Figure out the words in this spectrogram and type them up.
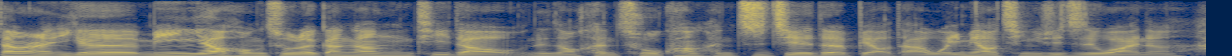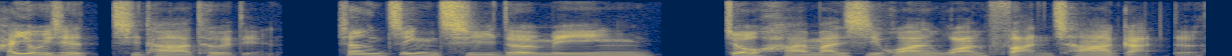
当然，一个民音要红，除了刚刚提到那种很粗犷、很直接的表达微妙情绪之外呢，还有一些其他的特点。像近期的民音就还蛮喜欢玩反差感的，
